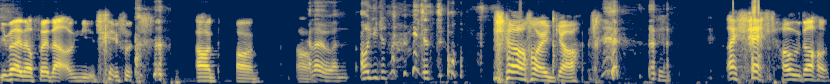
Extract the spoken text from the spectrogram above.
you better not put that on YouTube. on, on, on. Hello, and oh, you just you just talked. Oh my god. I said hold on.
